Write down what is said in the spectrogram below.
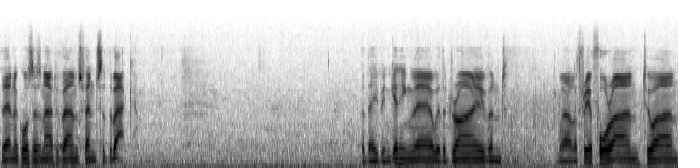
then, of course, there's an out-of-bounds fence at the back. But they've been getting there with a drive and, well, a three or four iron, two iron,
